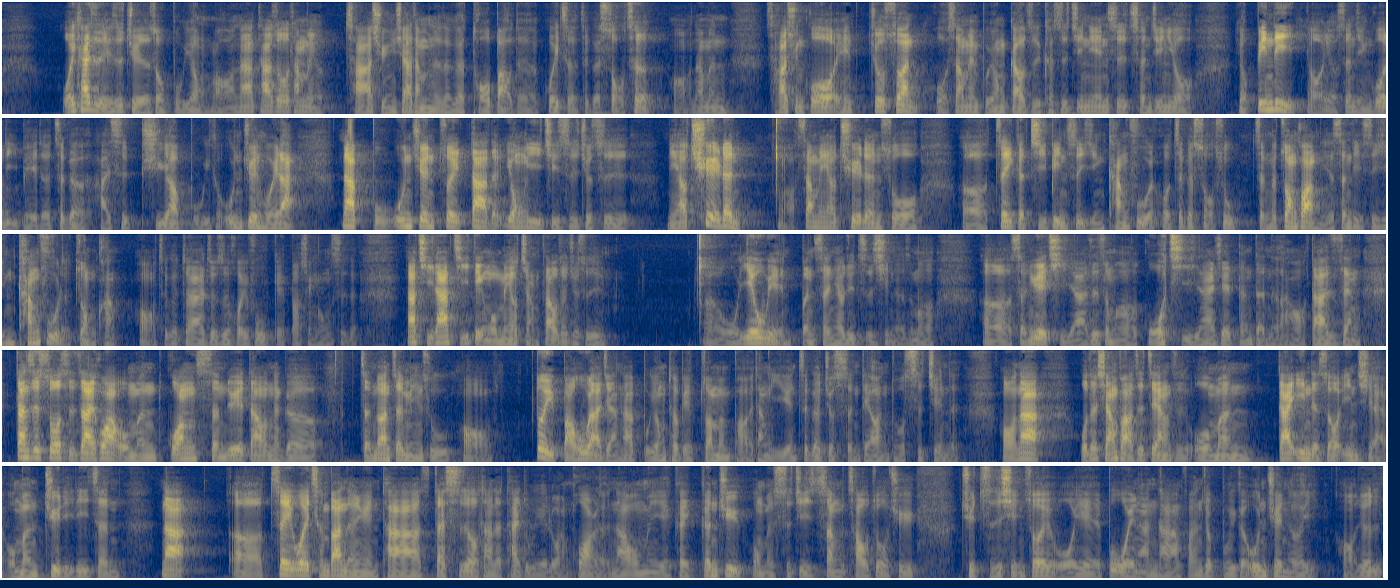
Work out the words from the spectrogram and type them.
我一开始也是觉得说不用哦，那他说他们有查询一下他们的那个投保的规则这个手册哦，他们。查询过，诶，就算我上面不用告知，可是今天是曾经有有病例哦，有申请过理赔的，这个还是需要补一个问卷回来。那补问卷最大的用意，其实就是你要确认哦，上面要确认说，呃，这个疾病是已经康复了，或这个手术整个状况，你的身体是已经康复了状况哦。这个大家就是回复给保险公司的。那其他几点我没有讲到的，就是呃，我业务员本身要去执行的什么。呃，审阅期啊，是什么国籍那一些等等的，然后大概是这样。但是说实在话，我们光省略到那个诊断证明书哦，对保护来讲，他不用特别专门跑一趟医院，这个就省掉很多时间的哦。那我的想法是这样子，我们该印的时候印起来，我们据理力争。那呃，这一位承办人员他在事后他的态度也软化了，那我们也可以根据我们实际上的操作去。去执行，所以我也不为难他，反正就补一个问卷而已。哦，就是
